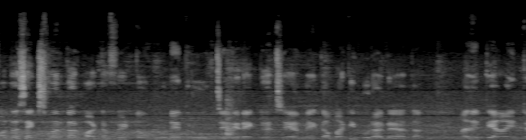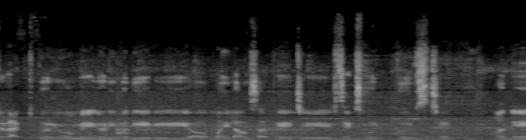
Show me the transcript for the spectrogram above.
For the sex worker part of it તો હું ને ધ્રુવ જે ડિરેક્ટર છે અમે કમાટીપુરા ગયા હતા અને ત્યાં ઇન્ટરેક્ટ કર્યું અમે ઘણી બધી એવી મહિલાઓ સાથે જે સેક્સ વર્કર્સ છે. અને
